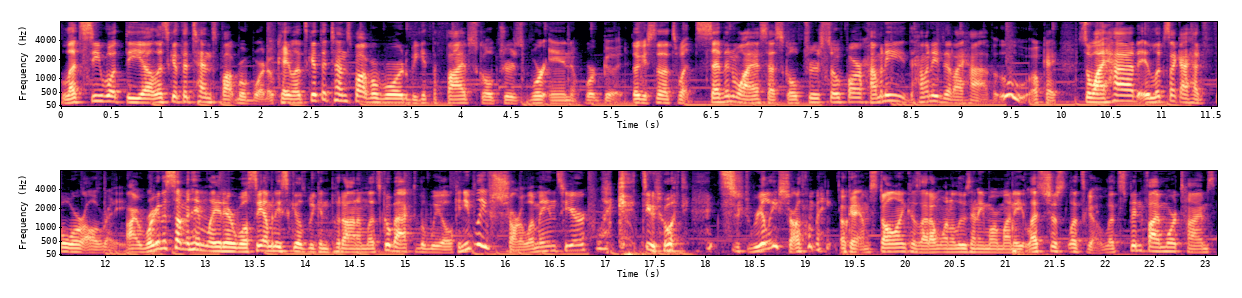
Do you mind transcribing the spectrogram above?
Let's see what the uh, let's get the 10 spot reward okay? Let's get the 10 spot reward. We get the five sculptures. We're in. We're good. Okay so that's what? Seven YSS sculptures so far? How many how many did I have? Ooh, okay. So I had it looks like I had four already. All right we're gonna summon him later. We'll see how many skills we can put on him. Let's go back to the wheel. Can you believe Charlemagne's here like dude what? Really Charlemagne? Okay I'm stalling because I don't want to lose any more money. Let's just let's go. Let's spin five more times.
